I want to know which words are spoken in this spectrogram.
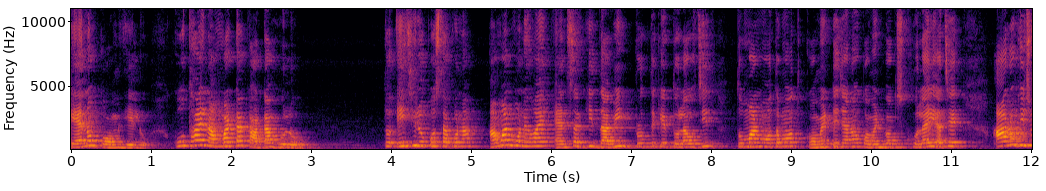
কেন কম এলো? কোথায় নাম্বারটা কাটা হলো? তো এই ছিল উপস্থাপনা। আমার মনে হয় অ্যান্সার কি দাবি প্রত্যেকের তোলা উচিত। তোমার মতামত কমেন্টে জানাও, কমেন্ট বক্স খোলাই আছে। আরও কিছু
